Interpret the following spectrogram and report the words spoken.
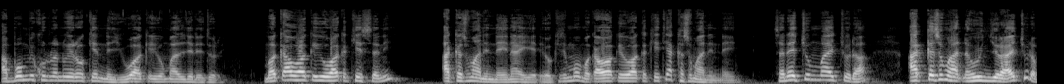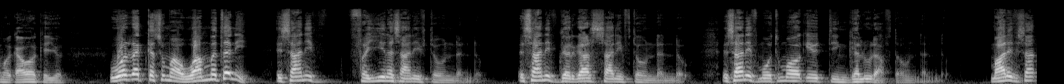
abboonni kurnanuu yeroo kenneyyuu waaqayyoo maal jedhee ture? Maqaa waaqayyoo waaqa keessanii akkasumaan hin dhayinaa jedhe yookiis immoo maqaa waaqayyoo waaqa keetii akkasumaan hin dhayin sana jechuun maal jechuudha? Akkasumaan dhahuu hin jiraa jechuudha maqaa waaqayyoon. Warra akkasumaan waammatanii isaaniif fayyina isaaniif ta'uu hin danda'u. Isaaniif gargaarsa isaaniif ta'uu hin danda'u. Isaaniif mootummaa waaqayyoo ittiin galuudhaaf ta'uu hin danda'u. Maaliif isaan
